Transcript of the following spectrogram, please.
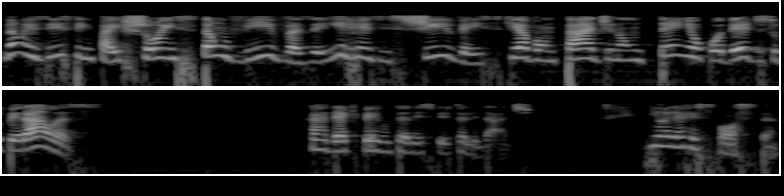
Não existem paixões tão vivas e irresistíveis que a vontade não tenha o poder de superá-las? Kardec perguntando a espiritualidade. E olha a resposta.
